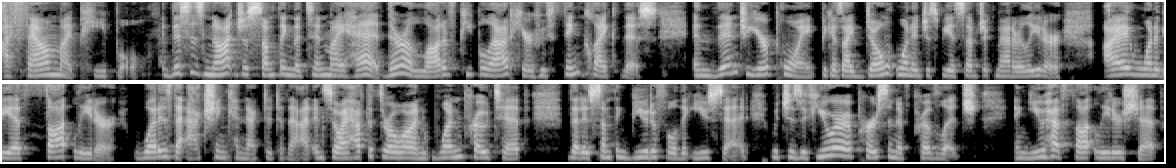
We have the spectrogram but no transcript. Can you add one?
I found my people. This is not just something that's in my head. There are a lot of people out here who think like this. And then to your point, because I don't want to just be a subject matter leader, I want to be a thought leader. What is the action connected to that? And so I have to throw on one pro tip that is something beautiful that you said, which is if you are a person of privilege and you have thought leadership,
